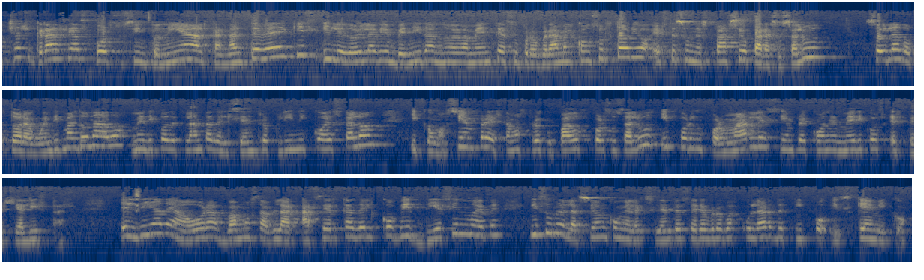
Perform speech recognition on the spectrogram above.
Muchas gracias por su sintonía al canal TVX y le doy la bienvenida nuevamente a su programa El Consultorio. Este es un espacio para su salud. Soy la doctora Wendy Maldonado, médico de planta del Centro Clínico Escalón y como siempre estamos preocupados por su salud y por informarles siempre con médicos especialistas. El día de ahora vamos a hablar acerca del COVID-19 y su relación con el accidente cerebrovascular de tipo isquémico.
